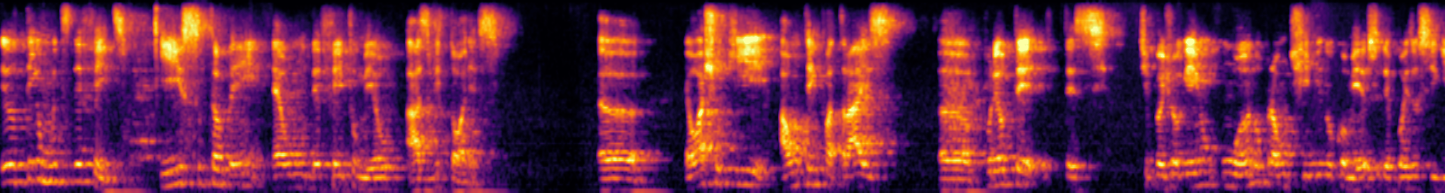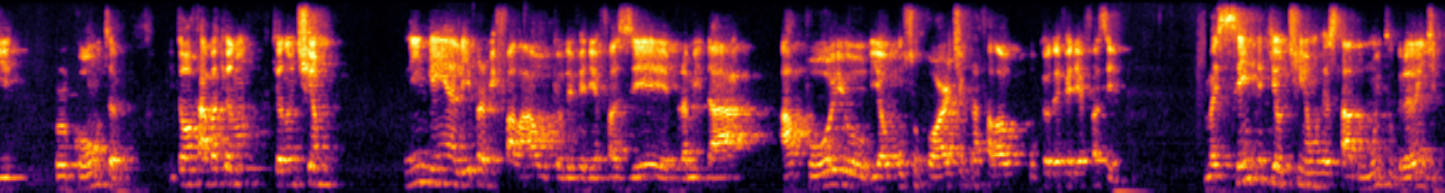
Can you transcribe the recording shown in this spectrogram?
eu tenho muitos defeitos. E isso também é um defeito meu, as vitórias. Uh, eu acho que há um tempo atrás, uh, por eu ter, ter, tipo, eu joguei um, um ano para um time no começo e depois eu segui por conta. Então acaba que eu não, que eu não tinha ninguém ali para me falar o que eu deveria fazer, para me dar apoio e algum suporte para falar o, o que eu deveria fazer. Mas sempre que eu tinha um resultado muito grande,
